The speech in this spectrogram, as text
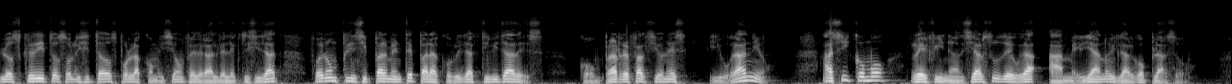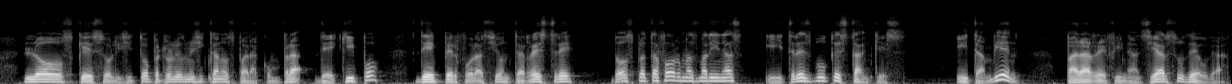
Los créditos solicitados por la Comisión Federal de Electricidad fueron principalmente para cubrir actividades, comprar refacciones y uranio, así como refinanciar su deuda a mediano y largo plazo. Los que solicitó Petróleos Mexicanos para compra de equipo de perforación terrestre, dos plataformas marinas y tres buques tanques. Y también para refinanciar su deuda.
